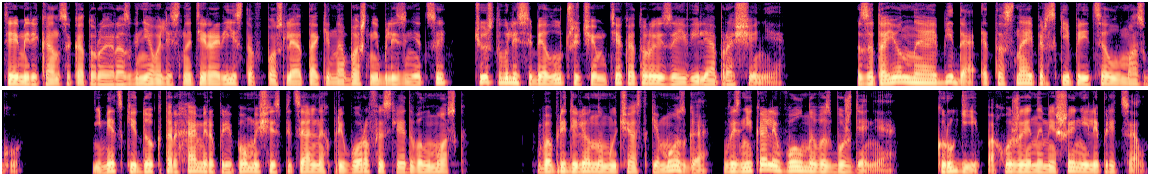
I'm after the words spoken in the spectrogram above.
Те американцы, которые разгневались на террористов после атаки на башни-близнецы, чувствовали себя лучше, чем те, которые заявили о прощении. Затаённая обида — это снайперский прицел в мозгу. Немецкий доктор Хаммер при помощи специальных приборов исследовал мозг. В определенном участке мозга возникали волны возбуждения, круги, похожие на мишень или прицел.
